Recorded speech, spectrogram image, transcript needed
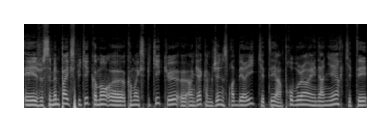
Et je sais même pas expliquer comment, euh, comment expliquer que euh, un gars comme James Bradbury, qui était un Pro Bowler l'année dernière, qui était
